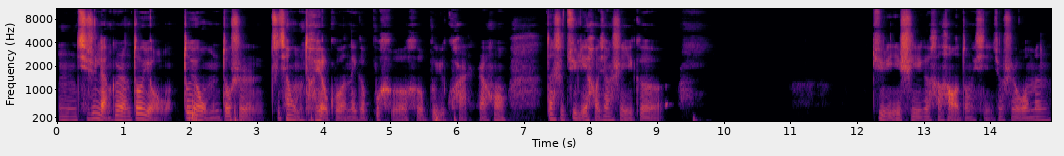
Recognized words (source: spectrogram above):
嗯，其实两个人都有都有，我们都是之前我们都有过那个不和和不愉快，然后，但是距离好像是一个，距离是一个很好的东西，就是我们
